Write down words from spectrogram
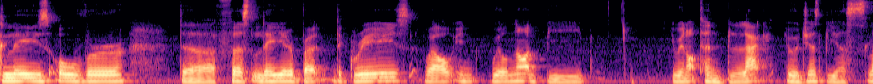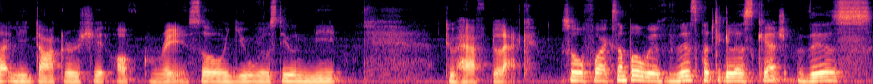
glaze over the first layer, but the grays, well, it will not be it will not turn black, it will just be a slightly darker shade of gray. So you will still need to have black. So for example, with this particular sketch, this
